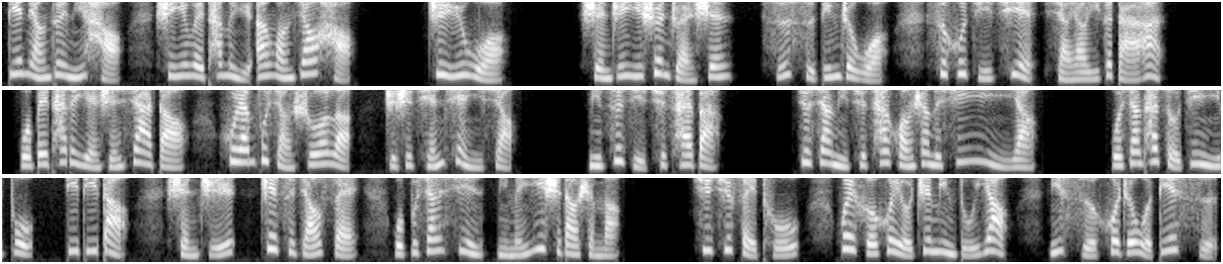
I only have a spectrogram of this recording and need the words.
爹娘对你好，是因为他们与安王交好。至于我，沈直一瞬转身，死死盯着我，似乎急切想要一个答案。我被他的眼神吓到，忽然不想说了，只是浅浅一笑。你自己去猜吧，就像你去猜皇上的心意一样。我向他走近一步，低低道：“沈直，这次剿匪，我不相信你没意识到什么。区区匪徒，为何会有致命毒药？你死或者我爹死，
